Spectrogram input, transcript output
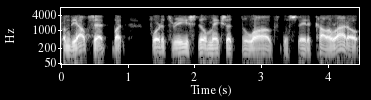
from the outset. But four to three still makes it the law of the state of Colorado.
